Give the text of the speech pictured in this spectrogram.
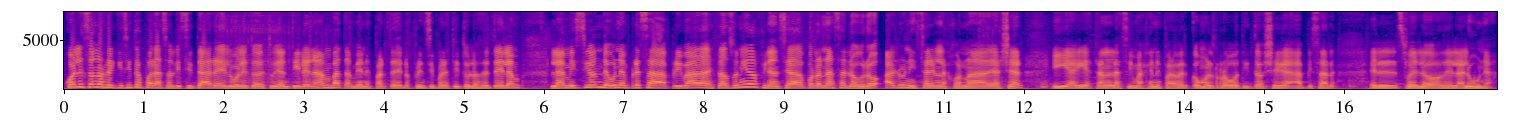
¿Cuáles son los requisitos para solicitar el boleto estudiantil en AMBA? También es parte de los principales títulos de TELAM. La misión de una empresa privada de Estados Unidos, financiada por la NASA, logró alunizar en la jornada de ayer. Y ahí están las imágenes para ver cómo el robotito llega a pisar el suelo de la luna.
